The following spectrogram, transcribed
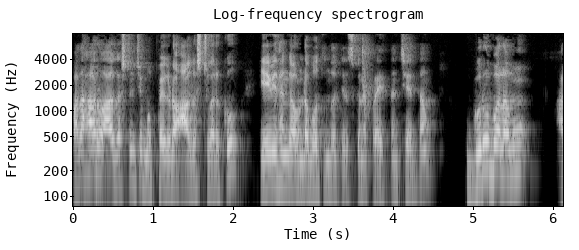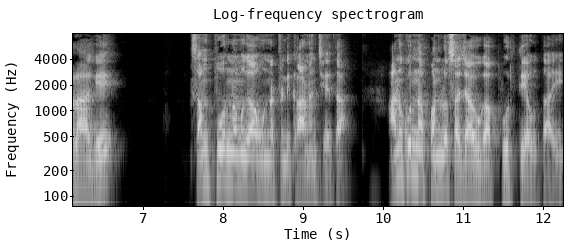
పదహారు ఆగస్టు నుంచి ముప్పై ఒకటో ఆగస్టు వరకు ఏ విధంగా ఉండబోతుందో తెలుసుకునే ప్రయత్నం చేద్దాం. గురుబలము అలాగే సంపూర్ణముగా ఉన్నటువంటి కారణం చేత అనుకున్న పనులు సజావుగా పూర్తి అవుతాయి.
